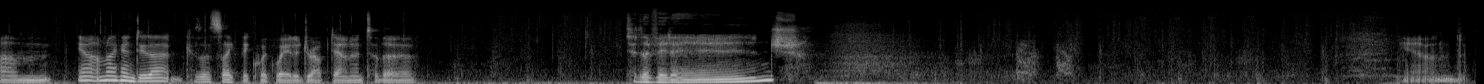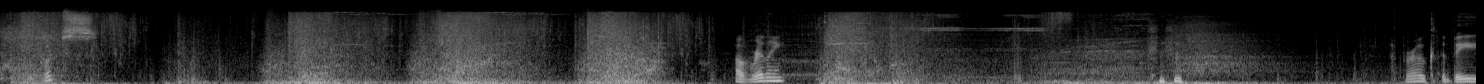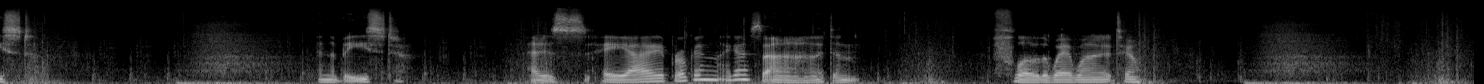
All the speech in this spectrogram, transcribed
Um, yeah, I'm not gonna do that, because that's like the quick way to drop down into the... to the village. And... whoops. Oh, really? I broke the beast. And the beast had his AI broken, I guess? Uh, it didn't flow the way I wanted it to.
